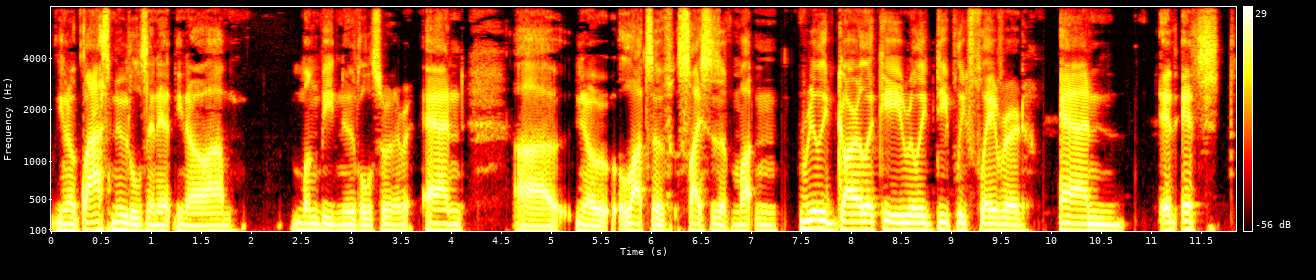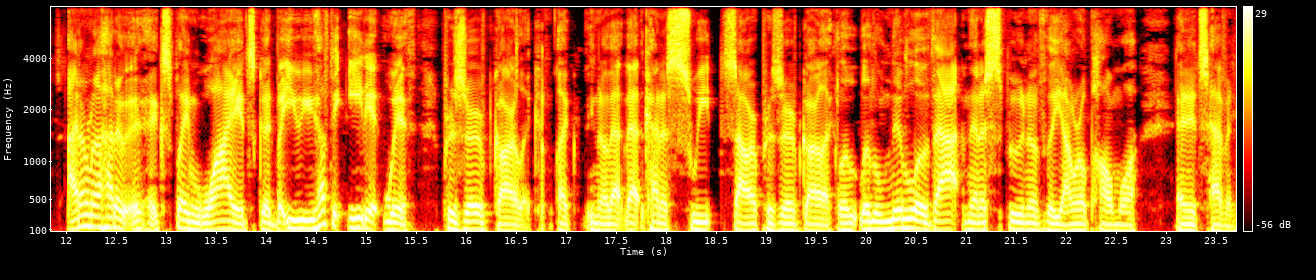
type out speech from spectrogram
you know, glass noodles in it, you know, um, mung bean noodles or whatever. And, uh, you know, lots of slices of mutton, really garlicky, really deeply flavored. And it, it's, I don't know how to e- explain why it's good, but you, you have to eat it with preserved garlic, like, you know, that, that kind of sweet, sour preserved garlic, little, little nibble of that, and then a spoon of the yangrou paomo, and it's heaven.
